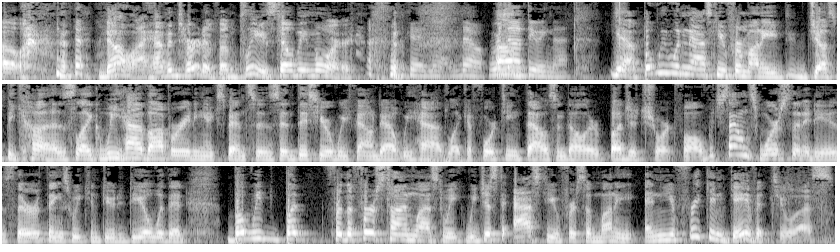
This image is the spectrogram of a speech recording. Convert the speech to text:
Oh no, I haven't heard of them. Please tell me more. Okay, no, no, we're Um, not doing that. Yeah, but we wouldn't ask you for money just because, like, we have operating expenses, and this year we found out we had like a fourteen thousand dollar budget shortfall, which sounds worse than it is. There are things we can do to deal with it, but we, but for the first time last week, we just asked you for some money, and you freaking gave it to us.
